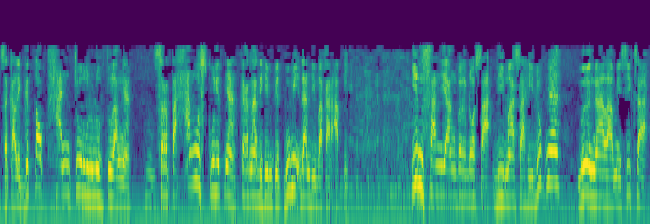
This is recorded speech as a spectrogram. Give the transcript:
Sekali getok hancur luluh tulangnya Hmm. Serta hangus kulitnya Karena dihimpit bumi dan dibakar api Insan yang berdosa di masa hidupnya mengalami siksa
